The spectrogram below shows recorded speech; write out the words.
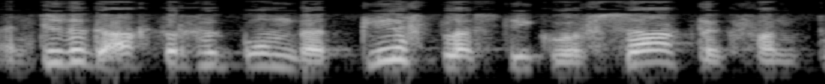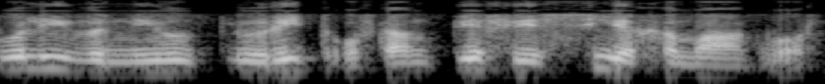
En toe het ek agtergekom dat kleefplastiek hoofsaaklik van polivinylkloried of dan PVC gemaak word.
